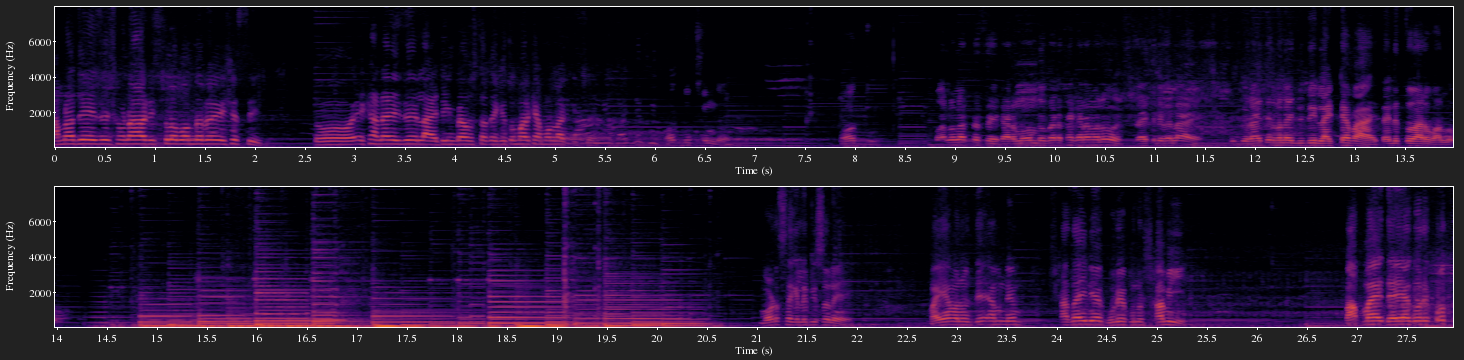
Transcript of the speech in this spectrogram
আমরা যে এই যে সোনার স্থল বন্দরে এসেছি তো এখানে এই যে লাইটিং ব্যবস্থা দেখে তোমার কেমন লাগতেছে? অদ্ভুত সুন্দর। অদ্ভুত। ভালো লাগতেছে, কারণ অন্ধকারে থাকে না মানুষ, রাতের বেলায়। কিন্তু রাতের বেলায় যদি লাইটটা পায়, তাহলে তো আরও ভালো। মোটর সাইকেলের পিছনে, মাইয়া মানুষ যে এমনি সাজাই নিয়ে ঘুরে কোনো স্বামী, বাপ মায়ের দেয়া করে কত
